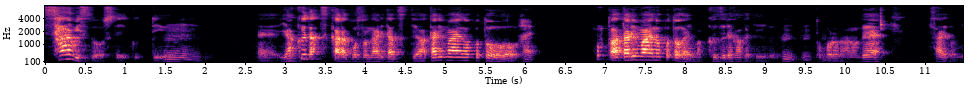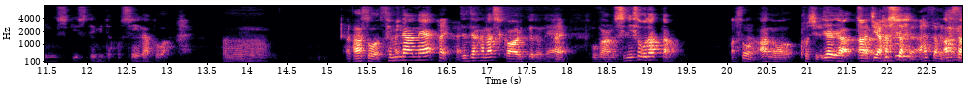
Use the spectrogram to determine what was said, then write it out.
サービスをしていくっていうう、ん。えー役立つからこそ成り立つっていう当たり前のことを、はい。本当当たり前のことが今崩れかけている。ところなので、再度認識してみてほしいなとは。うん。あ、そう、セミナーね、はいはい。全然話変わるけどね、はい僕あの死にそうだったの。あ、そうなんだ。あの、腰ですいやいや、あ、違う、腰朝だ、朝の話。朝。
